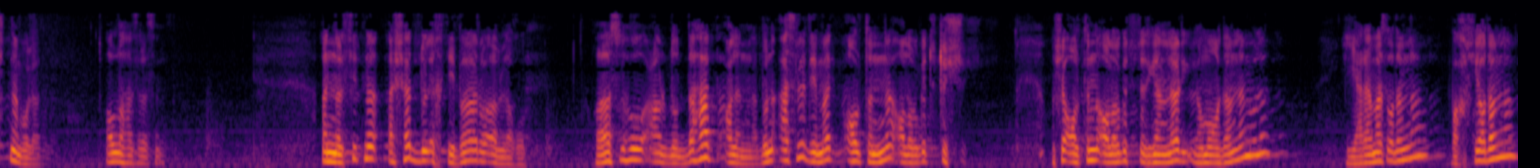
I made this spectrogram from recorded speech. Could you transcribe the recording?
fitna bo'ladi. Alloh asrasin. Buni asli demak oltinni olovga tutish. O'sha oltinni olovga tutadiganlar yomon odamlarmi ular? Yaramas odamlarmi vahshiy odamlarmi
